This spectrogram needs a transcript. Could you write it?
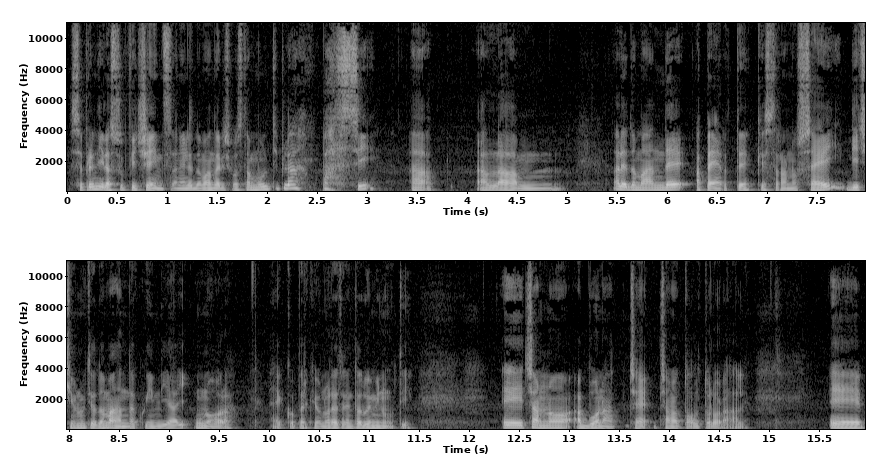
se prendi la sufficienza nelle domande a risposta multipla, passi a, alla, mm, alle domande aperte, che saranno 6, 10 minuti a domanda, quindi hai un'ora. Ecco perché un'ora e 32 minuti. E ci hanno abbuonato, cioè ci hanno tolto l'orale. E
